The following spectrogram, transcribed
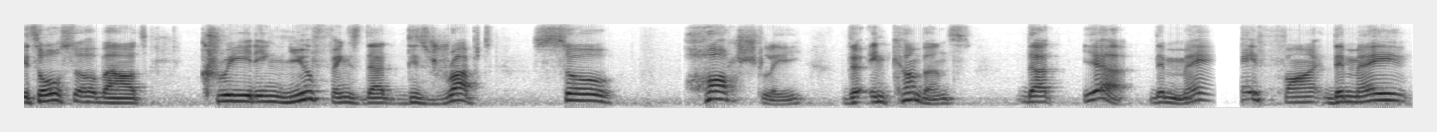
It's also about creating new things that disrupt so harshly the incumbents that yeah they may find they may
